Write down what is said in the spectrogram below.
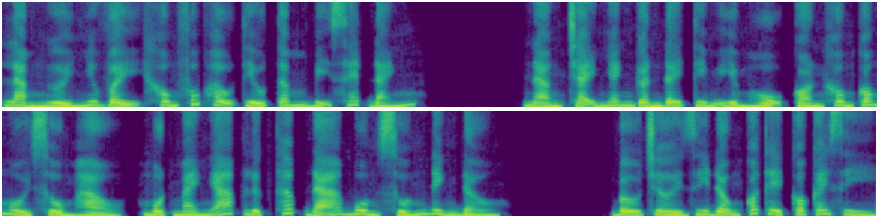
làm người như vậy không phúc hậu tiểu tâm bị xét đánh. Nàng chạy nhanh gần đây tìm yểm hộ còn không có ngồi xổm hào, một mảnh áp lực thấp đã buông xuống đỉnh đầu. Bầu trời di động có thể có cái gì?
